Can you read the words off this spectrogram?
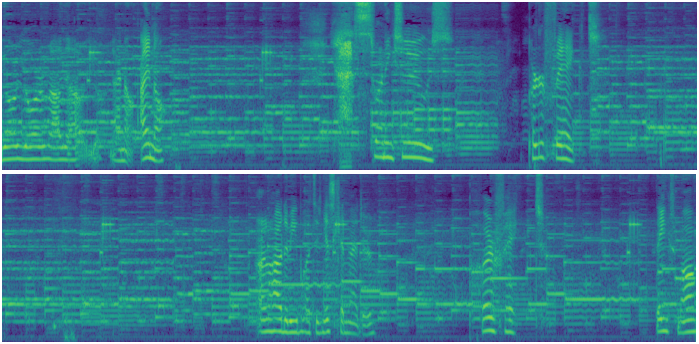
your, your, I know, I know. Yes, running shoes. Perfect. I don't know how to be button. Yes, can I do? Perfect. Thanks, Mom.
